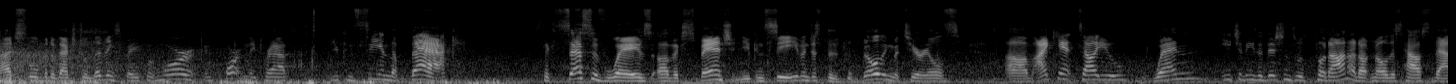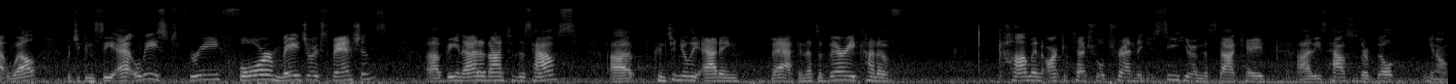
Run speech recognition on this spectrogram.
uh, just a little bit of extra living space, but more importantly, perhaps, you can see in the back successive waves of expansion. You can see even just the, the building materials. Um, I can't tell you when each of these additions was put on. I don't know this house that well, but you can see at least three, four major expansions uh, being added onto this house, uh, continually adding back. And that's a very kind of common architectural trend that you see here in the stockade. Uh, these houses are built, you know,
